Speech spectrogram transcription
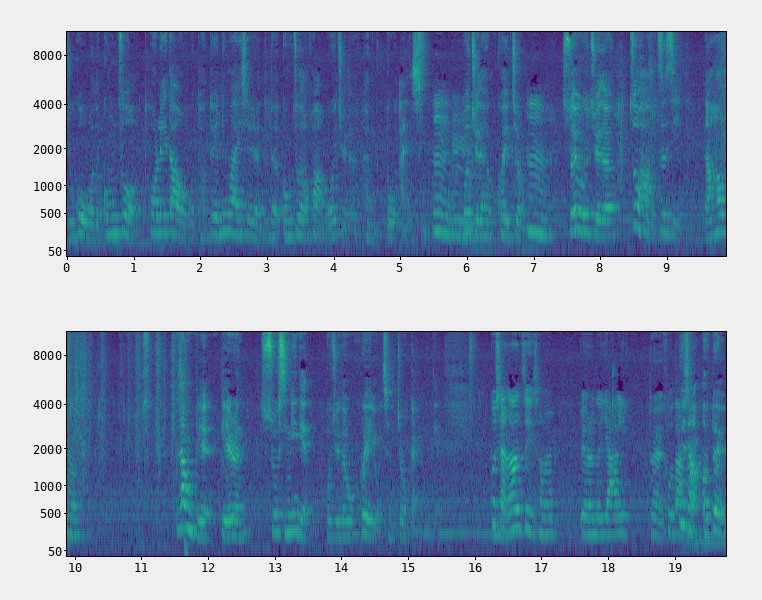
如果我的工作拖累到我团队另外一些人的工作的话，我会觉得很不安心，嗯嗯我会觉得很愧疚，嗯所以我就觉得做好自己，然后呢，让别别人舒心一点，我觉得会有成就感一点。不想让自己成为别人的压力。对，负担。不想呃对，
